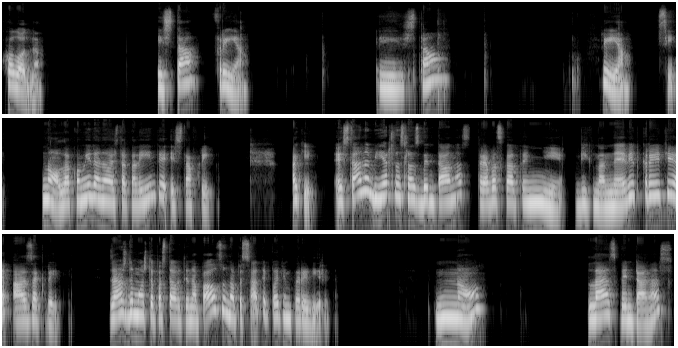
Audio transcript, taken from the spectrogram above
холодна? Está fría. Está fría. Sí. No, la comida no está caliente, está fría. Aquí. Están abiertas las ventanas. Треба сказати ні. Вікна не відкриті, а закриті. Завжди можете поставити на паузу, написати, потім перевірити. No. Las ventanas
